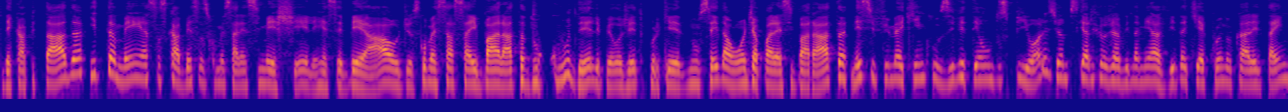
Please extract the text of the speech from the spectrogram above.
decapitada e também essas cabeças começarem a se mexer, ele receber áudios, começar a sair barata do cu dele, pelo jeito, porque não sei da onde aparece barata. Nesse filme aqui, inclusive, tem um dos piores jumpscares que eu já vi na minha vida, que é quando o cara ele tá em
